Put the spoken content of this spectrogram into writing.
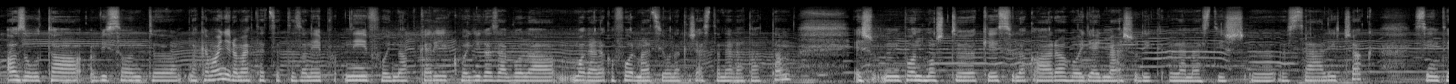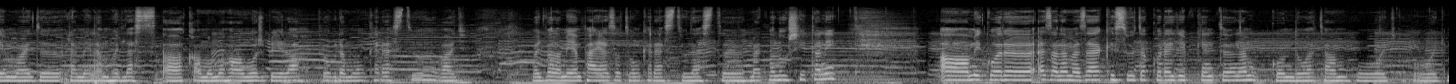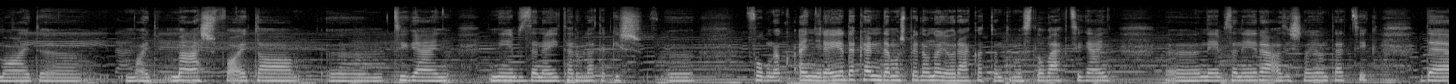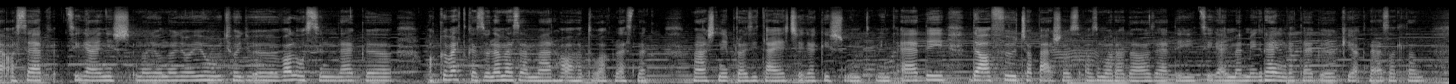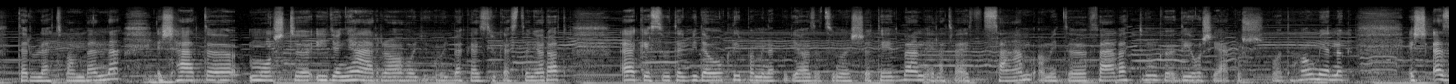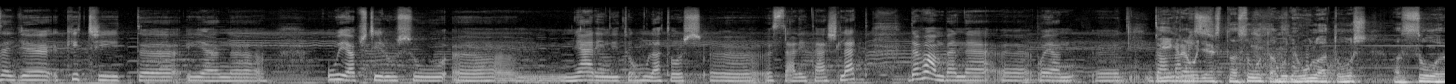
azóta viszont nekem annyira megtetszett ez a név, név, hogy napkerék, hogy igazából a, magának a formációnak is ezt a nevet adtam, és pont most készülök arra, hogy egy második lemezt is összeállítsak. Szintén majd remélem, hogy lesz alkalmam a Halmos Béla programon keresztül, vagy, vagy valamilyen pályázaton keresztül ezt megvalósítani. Amikor ez a lemez elkészült, akkor egyébként nem gondoltam, hogy, hogy majd, majd másfajta cigány népzenei területek is fognak ennyire érdekelni, de most például nagyon rákattantam a szlovák cigány népzenére, az is nagyon tetszik, de a szerb cigány is nagyon-nagyon jó, úgyhogy valószínűleg a következő lemezen már hallhatóak lesznek más néprajzi tájegységek is, mint, mint Erdély, de a fő csapás az, az marad az erdélyi cigány, mert még rengeteg kiaknázatlan terület van benne, és hát most így a nyárra, hogy, hogy bekezdjük ezt a nyarat, Elkészült egy videóklip, aminek ugye az a cím, hogy Sötétben, illetve egy szám, amit felvettünk, Diósi Ákos volt a hangmérnök, és ez egy kicsit ilyen újabb stílusú, nyárindító, mulatos összeállítás lett, de van benne olyan dallam Végre, is. hogy ezt a szót, amúgy a mulatos, a szó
